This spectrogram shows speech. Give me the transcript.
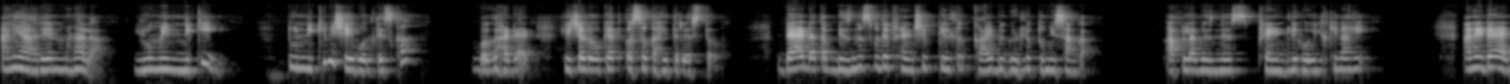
आणि आर्यन म्हणाला यू मीन निकी तू निकीविषयी बोलतेस का? बघा डॅड हिच्या डोक्यात असं काहीतरी असतं. डॅड आता बिझनेसमध्ये फ्रेंडशिप केली तर काय बिघडलं तुम्ही सांगा. आपला बिझनेस फ्रेंडली होईल की नाही? आणि डॅड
